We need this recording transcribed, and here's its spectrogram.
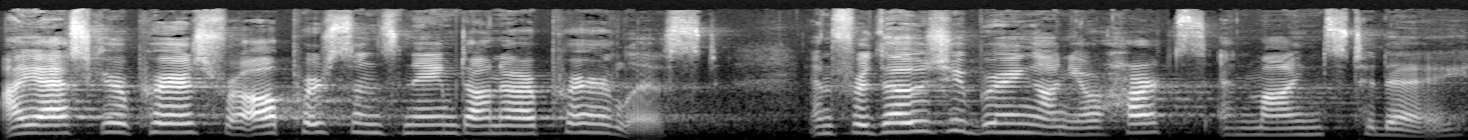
I ask your prayers for all persons named on our prayer list and for those you bring on your hearts and minds today.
